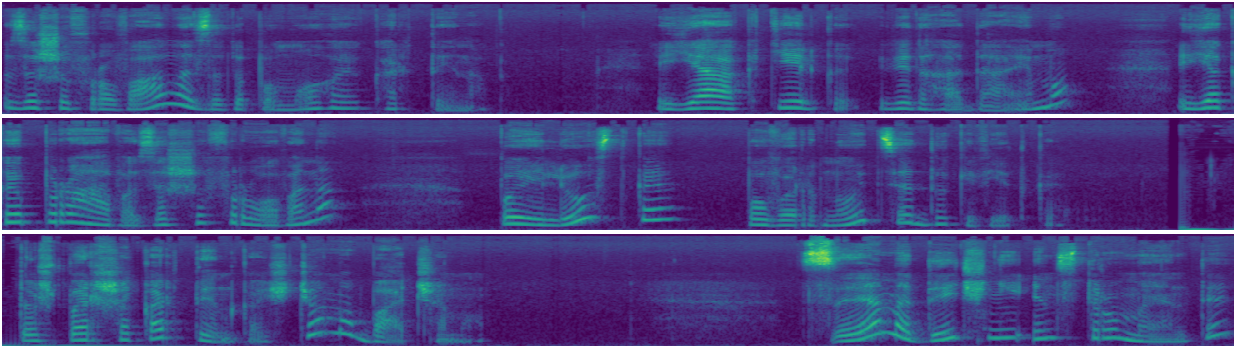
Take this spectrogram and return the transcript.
зашифрувала за допомогою картинок. Як тільки відгадаємо, яке право зашифровано, пелюстки повернуться до квітки. Тож перша картинка, що ми бачимо? Це медичні інструменти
